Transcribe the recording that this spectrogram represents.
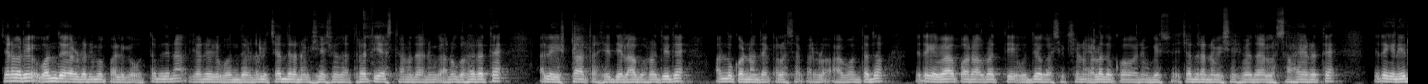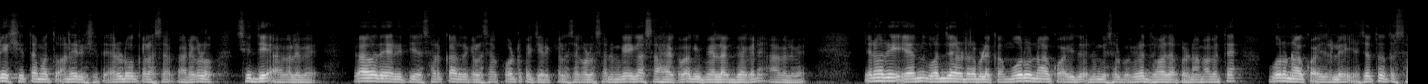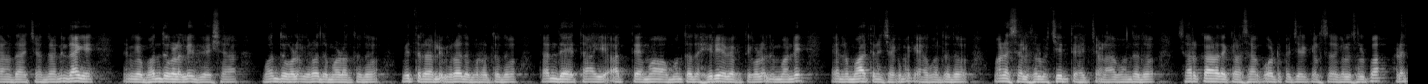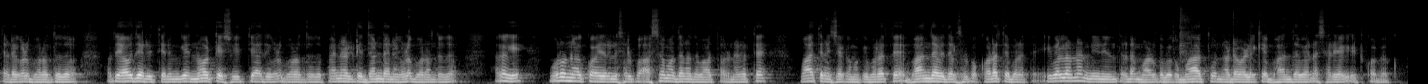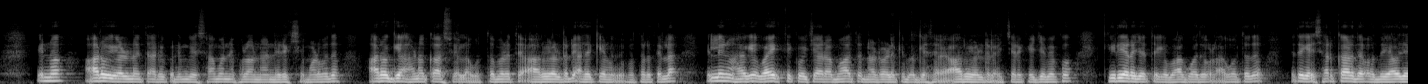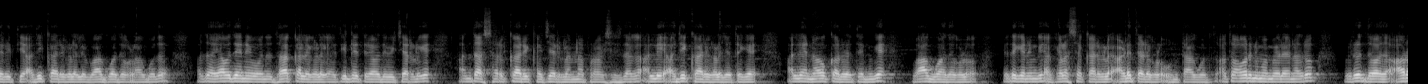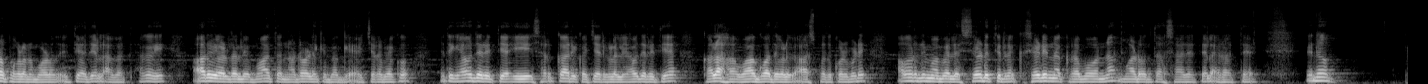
ಜನವರಿ ಒಂದು, ಎರಡು ನಿಮ್ಮ ಪಾಲಿಗೆ ಉತ್ತಮ ದಿನ. ಜನವರಿ ಒಂದೆರಡರಲ್ಲಿ ಚಂದ್ರನ ವಿಶೇಷವಾದ ತೃತೀಯ ಸ್ಥಾನದ ನಿಮಗೆ ಅನುಗ್ರಹ ಇರುತ್ತೆ. ಅಲ್ಲಿ ಇಷ್ಟಾರ್ಥ ಸಿದ್ಧಿ ಲಾಭ ಹೊರದಿದೆ. ಅಂದುಕೊಂಡಂಥ ಕೆಲಸ ಕಾರ್ಯಗಳು ಆಗುವಂಥದ್ದು. ಜೊತೆಗೆ ವ್ಯಾಪಾರ, ವೃತ್ತಿ, ಉದ್ಯೋಗ, ಶಿಕ್ಷಣ ಎಲ್ಲದಕ್ಕೂ ನಿಮಗೆ ಚಂದ್ರನ ವಿಶೇಷವಾದ ಎಲ್ಲ ಸಹಾಯ ಇರುತ್ತೆ. ಜೊತೆಗೆ ನಿರೀಕ್ಷಿತ ಮತ್ತು ಅನಿರೀಕ್ಷಿತ ಎರಡೂ ಕೆಲಸ ಕಾರ್ಯಗಳು ಸಿದ್ಧಿ ಆಗಲಿವೆ. ಯಾವುದೇ ರೀತಿಯ ಸರ್ಕಾರದ ಕೆಲಸ, ಕೋರ್ಟ್ ಕಚೇರಿ ಕೆಲಸಗಳು ಸಹ ನಿಮಗೆ ಈಗ ಸಹಾಯಕವಾಗಿ ಮೇಲೆ ಬೇಗನೆ ಆಗಲಿವೆ. ಜನವರಿ ಎನ್ ಒಂದು ಎರಡರ ಬಳಿಕ ಮೂರು, ನಾಲ್ಕು, ಐದು ನಿಮಗೆ ಸ್ವಲ್ಪ ವಿರುದ್ಧವಾದ ಪರಿಣಾಮ ಆಗುತ್ತೆ. ಮೂರು, ನಾಲ್ಕು, ಐದರಲ್ಲಿ ಚತುರ್ಥ ಸ್ಥಾನದ ಚಂದ್ರನಿಂದಾಗಿ ನಿಮಗೆ ಬಂಧುಗಳಲ್ಲಿ ದ್ವೇಷ, ಬಂಧುಗಳು ವಿರೋಧ ಮಾಡುವಂಥದ್ದು, ಮಿತ್ರರಲ್ಲಿ ವಿರೋಧ ಬರುವಂಥದ್ದು, ತಂದೆ, ತಾಯಿ, ಅತ್ತೆ, ಮಾವ ಮುಂತಾದ ಹಿರಿಯ ವ್ಯಕ್ತಿಗಳು ನಿಮ್ಮಲ್ಲಿ ಏನಾದರೂ ಮಾತಿನ ಚಕಮಕಿ ಆಗುವಂಥದ್ದು, ಮನಸ್ಸಲ್ಲಿ ಸ್ವಲ್ಪ ಚಿಂತೆ ಹೆಚ್ಚಳ ಆಗುವಂಥದ್ದು, ಸರ್ಕಾರದ ಕೆಲಸ, ಕೋರ್ಟ್ ಕಚೇರಿ ಕೆಲಸಗಳು ಸ್ವಲ್ಪ ಅಡೆತಡೆಗಳು ಬರುವಂಥದ್ದು, ಅಥವಾ ಯಾವುದೇ ರೀತಿ ನಿಮಗೆ ನೋಟಿಸ್ ಇತ್ಯಾದಿಗಳು ಬರುವಂಥದ್ದು, ಪೆನಾಲ್ಟಿ ದಂಡನೆಗಳು ಬರುವಂಥದ್ದು. ಹಾಗಾಗಿ ಮೂರು ನಾಲ್ಕು ಐದರಲ್ಲಿ ಸ್ವಲ್ಪ ಅಸಮಾಧಾನದ ವಾತಾವರಣ ಇರುತ್ತೆ, ಮಾತಿನ ಚಕಮಕಿ ಬರುತ್ತೆ, ಬಾಂಧವ್ಯದಲ್ಲಿ ಸ್ವಲ್ಪ ಕೊರತೆ ಬರುತ್ತೆ ಇವೆಲ್ಲನೂ ನೀವು ನಿಯಂತ್ರಣ ಮಾಡ್ಕೋಬೇಕು, ಮಾತು, ನಡವಳಿಕೆ, ಬಾಂಧವ್ಯನ ಸರಿಯಾಗಿ ಇಟ್ಕೋಬೇಕು. ಇನ್ನು ಆರು ಏಳನೇ ತಾರೀಕು ನಿಮಗೆ ಸಾಮಾನ್ಯ ಫಲವನ್ನು ನಿರೀಕ್ಷೆ ಮಾಡ್ಬೋದು. ಆರೋಗ್ಯ, ಹಣಕಾಸು ಎಲ್ಲ ಉತ್ತಮ ಇರುತ್ತೆ. ಆರು ಏಳರಲ್ಲಿ ಅದಕ್ಕೇನು ಗೊತ್ತಿರುತ್ತಿಲ್ಲ. ಇಲ್ಲಿನೂ ಹಾಗೆ ವೈಯಕ್ತಿಕ ವಿಚಾರ, ಮಾತು, ನಡವಳಿಕೆ ಬಗ್ಗೆ ಸರಿ ಆರು ಏಳರಲ್ಲಿ ಎಚ್ಚರಿಕೆ ಹೆಜ್ಜಬೇಕು ಕಿರಿಯರ ಜೊತೆಗೆ ವಾಗ್ವಾದಗಳಾಗುವಂಥದ್ದು. ಜೊತೆಗೆ ಸರ್ಕಾರದ ಒಂದು ಯಾವುದೇ ರೀತಿಯ ಅಧಿಕಾರಿಗಳಲ್ಲಿ ವಾಗ್ವಾದಗಳಾಗ್ಬೋದು. ಅಥವಾ ಯಾವುದೇ ಒಂದು ದಾಖಲೆಗಳಿಗೆ ಇನ್ನಿತರ ಯಾವುದೇ ವಿಚಾರಗಳಿಗೆ ಅಂಥ ಸರ್ಕಾರಿ ಕಚೇರಿಗಳನ್ನು ಪ್ರವೇಶಿಸಿದಾಗ ಅಲ್ಲಿ ಅಧಿಕಾರಿಗಳ ಜೊತೆಗೆ, ಅಲ್ಲೇ ನೌಕರರ ಜೊತೆ ನಿಮಗೆ ವಾಗ್ವಾದಗಳು, ಜೊತೆಗೆ ನಿಮಗೆ ಆ ಕೆಲಸ ಕಾರ್ಯಗಳ ಅಡೆತಡೆಗಳು ಉಂಟಾಗ್ಬೋದು ಅಥವಾ ಅವರು ನಿಮ್ಮ ಮೇಲೆ ಏನಾದರೂ ವಿರುದ್ಧವಾದ ಆರೋಪಗಳನ್ನು ಮಾಡೋದು ಇತ್ಯಾದಿ ಎಲ್ಲ ಆಗುತ್ತೆ. ಹಾಗಾಗಿ ಆರು ಏಳರಲ್ಲಿ ಮಾತು ನಡವಳಿಕೆ ಬಗ್ಗೆ ಎಚ್ಚರಬೇಕು. ಜೊತೆಗೆ ಯಾವುದೇ ರೀತಿಯ ಈ ಸರ್ಕಾರಿ ಕಚೇರಿಗಳಲ್ಲಿ ಯಾವುದೇ ರೀತಿಯ ಕಲಹ, ವಾಗ್ವಾದಗಳಿಗೆ ಆಸ್ಪದ ಕೊಡಬೇಡಿ. ಅವರು ನಿಮ್ಮ ಮೇಲೆ ಸೇಡುತ್ತಿನ ಸೇಡಿನ ಕ್ರಮವನ್ನು ಮಾಡುವಂಥ ಸಾಧ್ಯತೆ ಎಲ್ಲ ಇರುತ್ತೆ. ಇನ್ನು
